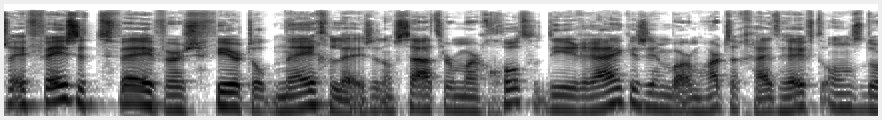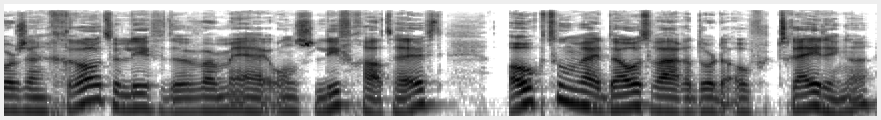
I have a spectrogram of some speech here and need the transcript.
Als we Efeze 2, vers 4 tot 9 lezen, dan staat er: Maar God, die rijk is in barmhartigheid, heeft ons door zijn grote liefde, waarmee hij ons liefgehad heeft, ook toen wij dood waren door de overtredingen,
